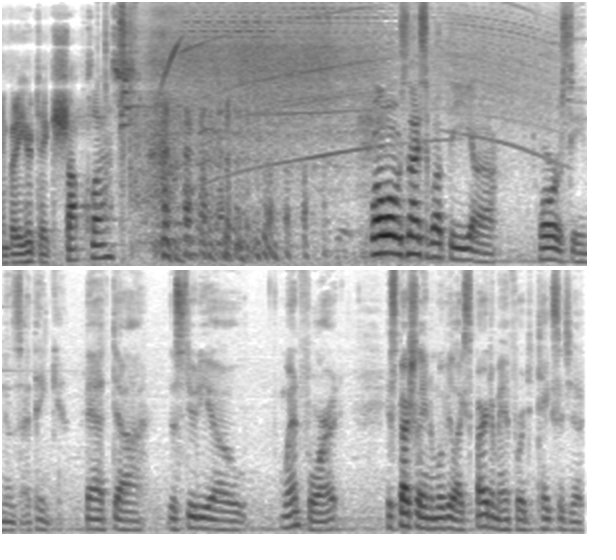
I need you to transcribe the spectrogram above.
Anybody here take shop class? well, what was nice about the uh, horror scene is I think that uh, the studio went for it, especially in a movie like Spider-Man, for it to take such a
